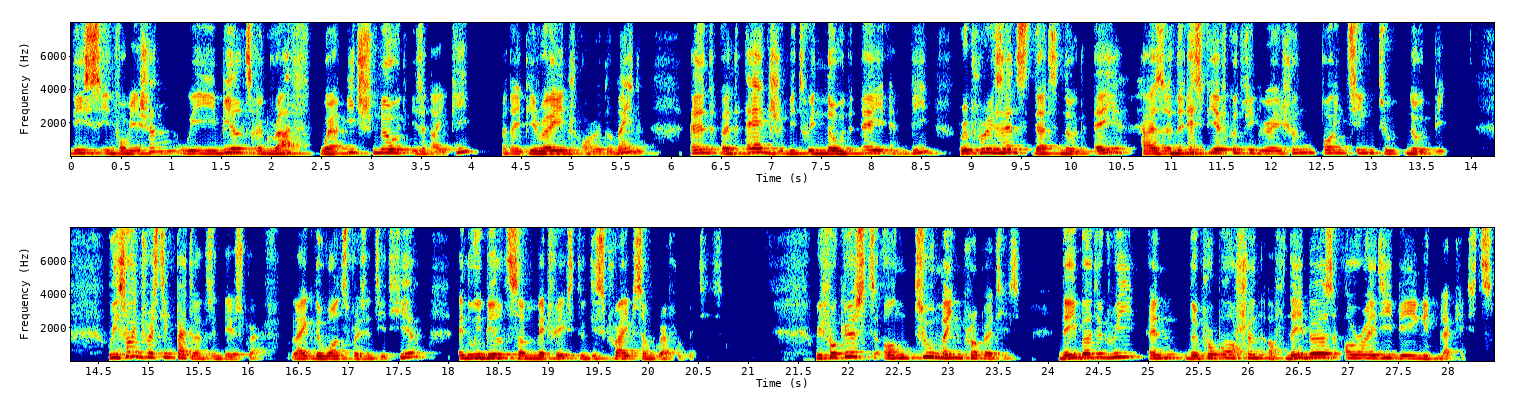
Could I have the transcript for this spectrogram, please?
this information, we built a graph where each node is an IP, an IP range or a domain, and an edge between node A and B represents that node A has an SPF configuration pointing to node B. We saw interesting patterns in this graph, like the ones presented here, and we built some metrics to describe some graph properties. We focused on two main properties, neighbor degree and the proportion of neighbors already being in blacklists.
